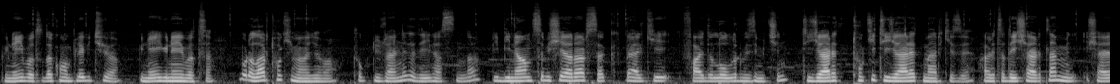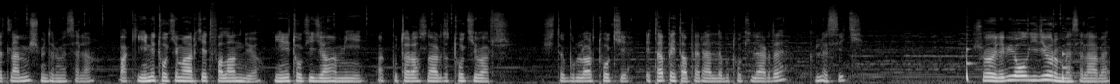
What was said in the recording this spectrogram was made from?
Güneybatıda komple bitiyor. Güney güneybatı. Buralar Toki mi acaba? Çok düzenli de değil aslında. Bir binamsı bir şey ararsak belki faydalı olur bizim için. Ticaret Toki Ticaret Merkezi. Haritada işaretlenmi, işaretlenmiş midir mesela? Bak yeni Toki Market falan diyor. Yeni Toki Camii. Bak bu taraflarda Toki var. İşte buralar Toki. Etap etap herhalde bu Tokilerde. Klasik. Şöyle bir yol gidiyorum mesela ben.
